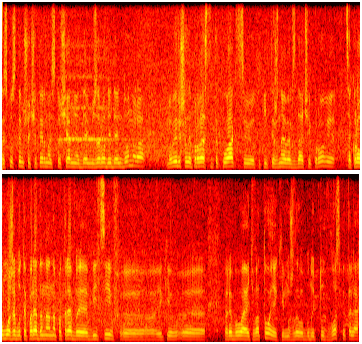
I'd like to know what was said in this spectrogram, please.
зв'язку з тим, що 14 червня день міжнародний день донора. Ми вирішили провести таку акцію, такий тижневик здачі крові. Ця кров може бути передана на потреби бійців, е, які е, перебувають в АТО, які можливо будуть тут в госпіталях.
